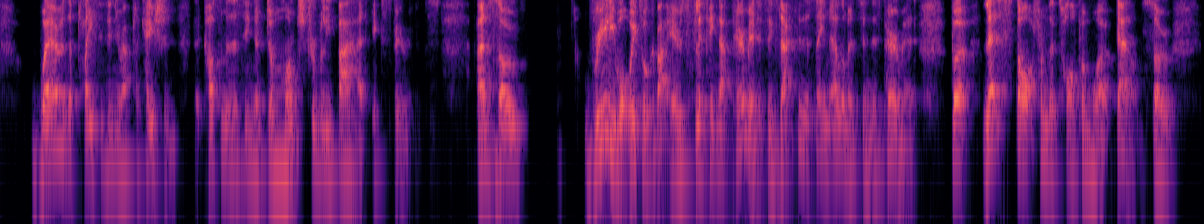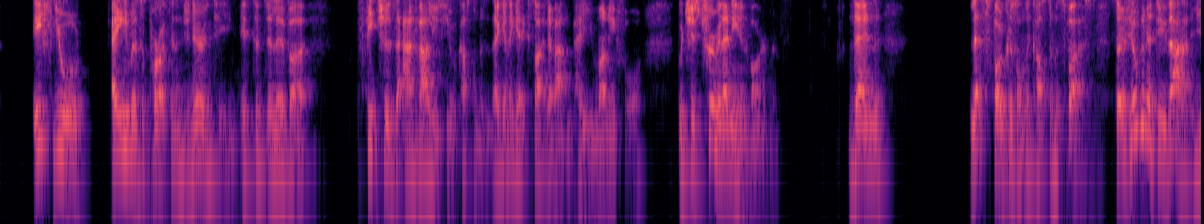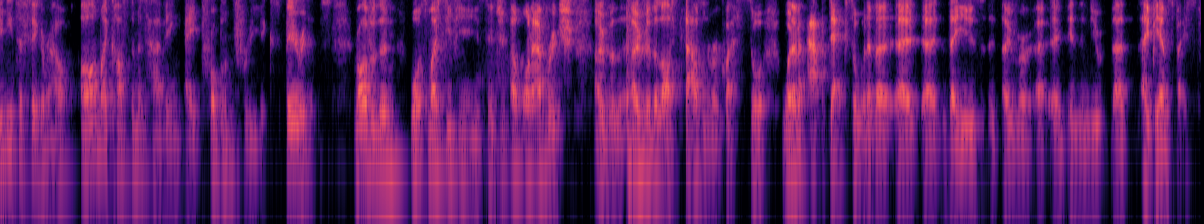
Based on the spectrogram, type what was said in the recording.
Where are the places in your application that customers are seeing a demonstrably bad experience? And so really what we talk about here is flipping that pyramid. It's exactly the same elements in this pyramid, but let's start from the top and work down. So if your aim as a product and engineering team is to deliver features that add value to your customers that they're going to get excited about and pay you money for, which is true in any environment, then let's focus on the customers first. So if you're going to do that, you need to figure out are my customers having a problem-free experience rather than what's my CPU usage uh, on average over the over the last thousand requests or whatever Apdex or whatever uh, uh, they use over uh, in the new uh, APM space.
